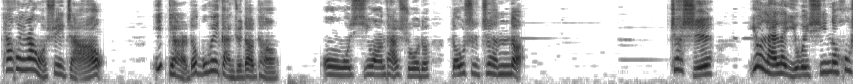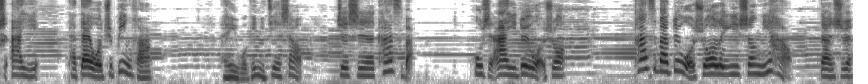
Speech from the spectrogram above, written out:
他会让我睡着，一点儿都不会感觉到疼。哦，我希望他说的都是真的。这时，又来了一位新的护士阿姨，她带我去病房。嘿，我给你介绍，这是卡斯巴。护士阿姨对我说：“卡斯巴对我说了一声你好，但是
